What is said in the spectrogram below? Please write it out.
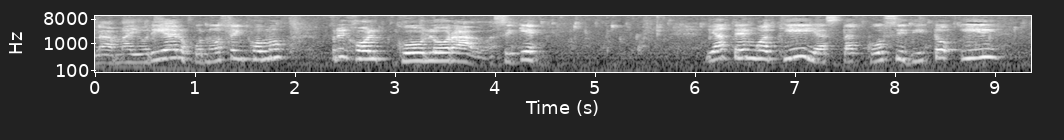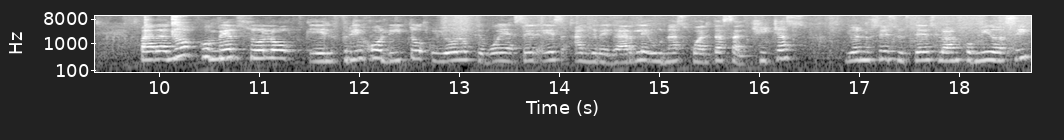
la mayoría lo conocen como frijol colorado. Así que ya tengo aquí, ya está cocidito y para no comer solo el frijolito, yo lo que voy a hacer es agregarle unas cuantas salchichas. Yo no sé si ustedes lo han comido así,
